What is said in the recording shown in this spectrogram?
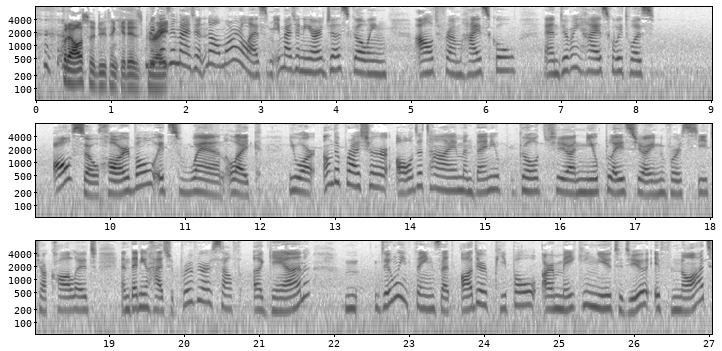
but I also do think it is great. Because imagine, no, more or less, imagine you're just going out from high school, and during high school it was also horrible. It's when, like, you are under pressure all the time, and then you go to a new place, to a university, to a college, and then you had to prove yourself again. Doing things that other people are making you to do. If not,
